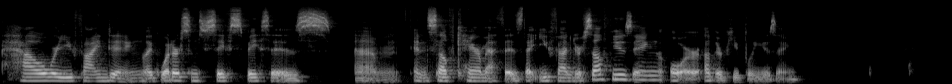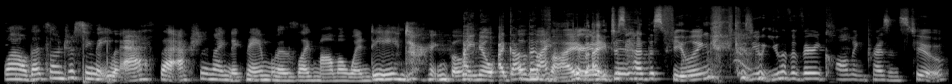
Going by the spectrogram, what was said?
how were you finding like what are some safe spaces um, and self care methods that you found yourself using or other people using? Wow, that's so interesting that you asked that. Actually, my nickname was like Mama Wendy during both. I know. I got that vibe. I just had this feeling because you you have a very calming presence too.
